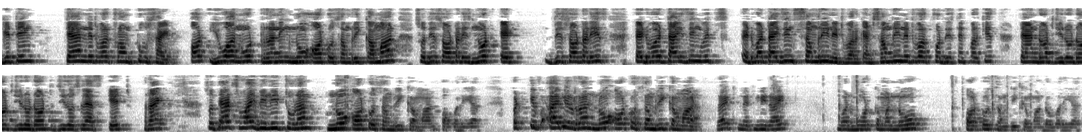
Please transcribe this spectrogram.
getting 10 network from two side or you are not running no auto summary command. So this router is not at this router is advertising with advertising summary network. And summary network for this network is 10.0.0.0 slash 8 right so that's why we need to run no auto summary command over here. But if i will run no auto summary command right let me write one more command no auto summary command over here.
